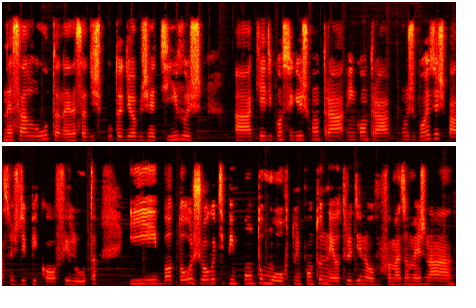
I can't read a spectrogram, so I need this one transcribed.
nessa luta, né, nessa disputa de objetivos, a Cade conseguiu encontrar, encontrar uns bons espaços de pick-off e luta e botou o jogo tipo em ponto morto, em ponto neutro de novo. Foi mais ou menos na,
